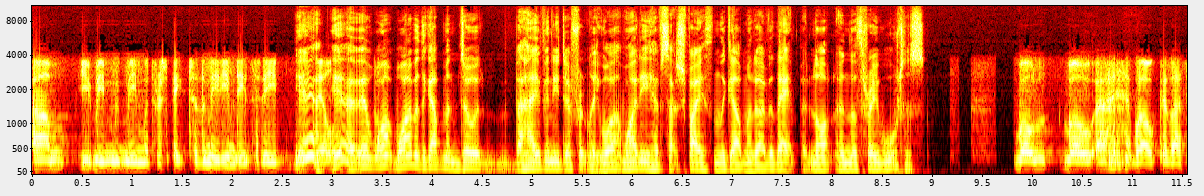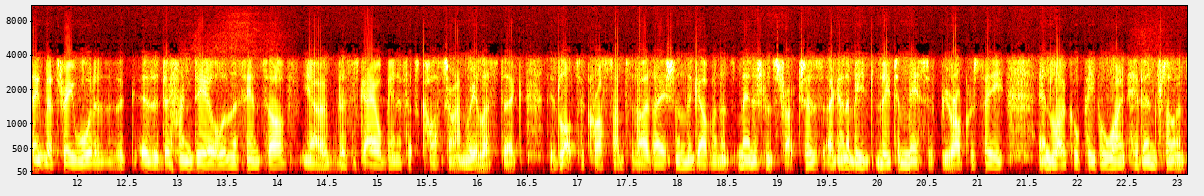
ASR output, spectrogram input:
Um, you mean, mean, with respect to the medium density yeah, bill? Yeah, why, why, would the government do it, behave any differently? Why, why do you have such faith in the government over that, but not in the Three Waters? Well, well, uh, well, because I think the Three Waters is a, is a, different deal in the sense of you know the scale benefits costs are unrealistic. There's lots of cross subsidisation, and the governance management structures are going to be lead to massive bureaucracy, and local people won't have influence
